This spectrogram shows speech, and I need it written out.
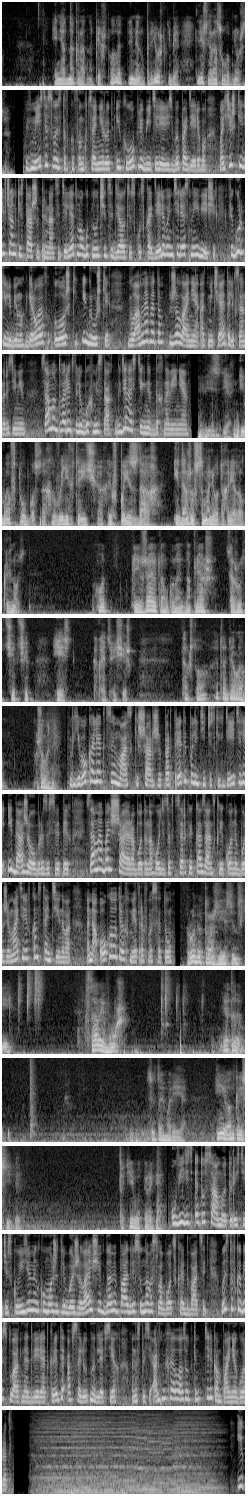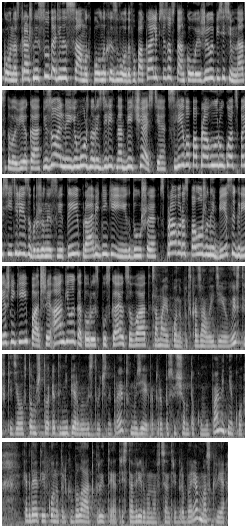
И неоднократно пишут, вот именно придешь к тебе, лишний раз улыбнешься. Вместе с выставкой функционирует и клуб любителей резьбы по дереву. Мальчишки и девчонки старше 13 лет могут научиться делать из куска дерева интересные вещи – фигурки любимых героев, ложки, игрушки. Главное в этом – желание, отмечает Александр Зимин. Сам он творит в любых местах, где настигнет вдохновение везде. И в автобусах, и в электричках, и в поездах, и даже в самолетах резал, клянусь. Вот приезжаю там куда-нибудь на пляж, сажусь, чик-чик, есть какая-то вещишка. Так что это дело желания. В его коллекции маски, шаржи, портреты политических деятелей и даже образы святых. Самая большая работа находится в церкви Казанской иконы Божьей Матери в Константиново. Она около трех метров в высоту. Роберт Рождественский, Старый Буш. Это Святая Мария и Иоанн Креститель. Такие вот пироги. Увидеть эту самую туристическую изюминку может любой желающий в доме по адресу Новослободская, 20. Выставка бесплатная, двери открыты абсолютно для всех. Анастасия Арт, Михаил Лазуткин, телекомпания «Город». Икона «Страшный суд» – один из самых полных изводов апокалипсиса в станковой живописи 17 века. Визуально ее можно разделить на две части. Слева по правую руку от Спасителя изображены святые, праведники и их души. Справа расположены бесы, грешники и падшие ангелы, которые спускаются в ад. Сама икона подсказала идею выставки. Дело в том, что это не первый выставочный проект в музее, который посвящен такому памятнику. Когда эта икона только была открыта и отреставрирована в центре Грабаря в Москве,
